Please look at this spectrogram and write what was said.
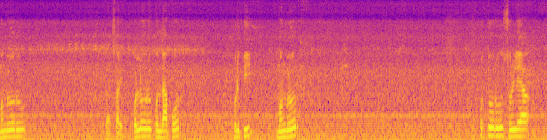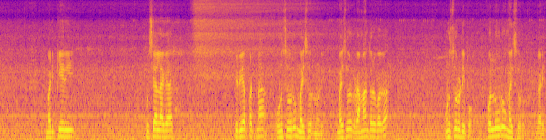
Mangaluru sorry Kollur, Kundapur, Udupi, Mangaluru Puttur, Sullia, Madikeri, Kushalnagar, Periyapatna, Hunsur, Mysuru ನೋಡಿ. ಮೈಸೂರು ಗ್ರಾಮಾಂತರ ವಿಭಾಗ, ಹುಣಸೂರು ಡಿಪೋ, ಕೊಲ್ಲೂರು, ಮೈಸೂರು ಗಾಡಿ.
